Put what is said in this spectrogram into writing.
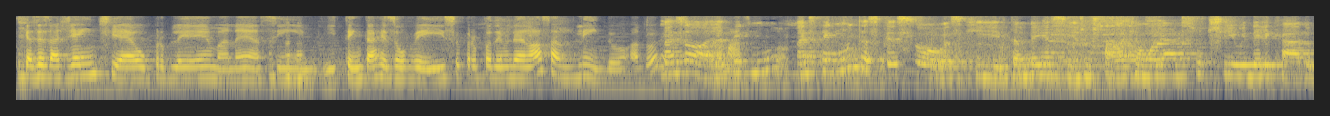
que às vezes a gente é o problema, né? Assim, e tentar resolver isso para poder me dizer, nossa, lindo, adorei. Mas olha, tem, mas tem muitas pessoas que também, assim, a gente fala que é um olhar sutil e delicado.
